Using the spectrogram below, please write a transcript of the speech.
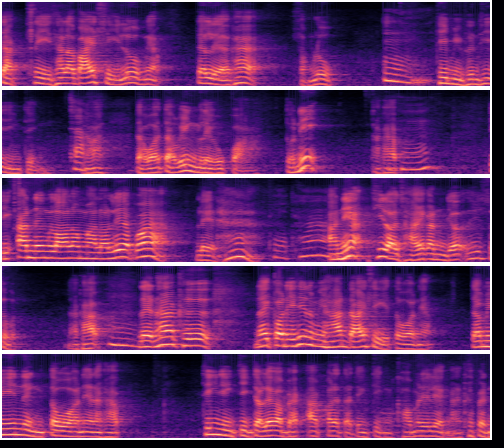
จาก4เทราไบต์4ลูกเนี่ยจะเหลือแค่ 2 ลูกอืมที่มีพื้นที่จริงค่ะๆนะแต่ว่าจะวิ่งเร็วกว่าตัวนี้ นะครับหืมอีกอันหนึงรองลงมาเราเรียกว่าเลทห้าเลขห้า อันเนี้ยที่เราใช้กันเยอะที่สุดนะครับอืม เลทห้าคือในกรณีที่เรามีฮาร์ดไดรฟ์สี่ตัวเนี่ยจะมีหนึ่งตัวเนี่ยนะครับที่จริงๆ จะเรียกว่าแบ็กอัพก็ได้แต่จริง ๆ เขาไม่ได้เรียกงั้นคือเป็น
